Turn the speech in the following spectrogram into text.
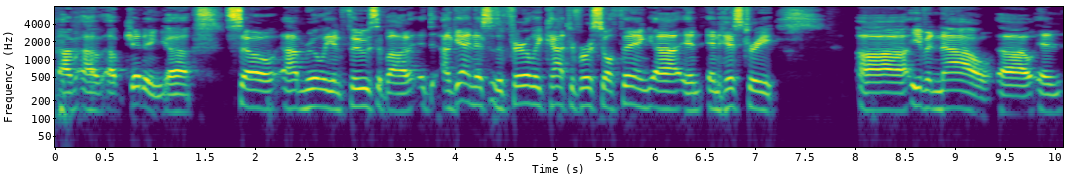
I'm, I'm, I'm, kidding. Uh, so I'm really enthused about it. Again, this is a fairly controversial thing uh, in, in history. Uh, even now uh, in,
